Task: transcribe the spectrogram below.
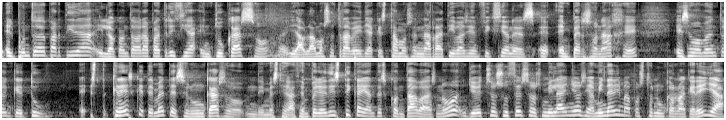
El punto de partida, y lo ha contado ahora Patricia, en tu caso, y hablamos otra vez ya que estamos en narrativas y en ficciones, en personaje, ese momento en que tú crees que te metes en un caso de investigación periodística y antes contabas, ¿no? Yo he hecho sucesos mil años y a mí nadie me ha puesto nunca una querella.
